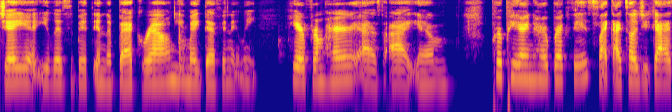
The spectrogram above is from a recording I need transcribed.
Jaya Elizabeth, in the background. You may definitely hear from her as I am preparing her breakfast. Like I told you guys,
